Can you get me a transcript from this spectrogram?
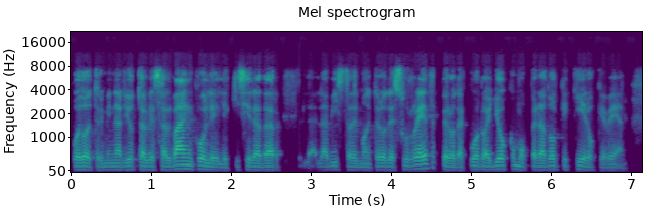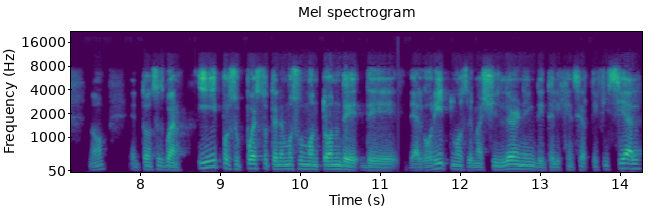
Puedo determinar yo tal vez al banco, le, quisiera dar la, vista del monitoreo de su red, pero de acuerdo a yo como operador que quiero que vean, ¿no? Entonces, bueno, y por supuesto tenemos un montón de, algoritmos de machine learning, de inteligencia artificial,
